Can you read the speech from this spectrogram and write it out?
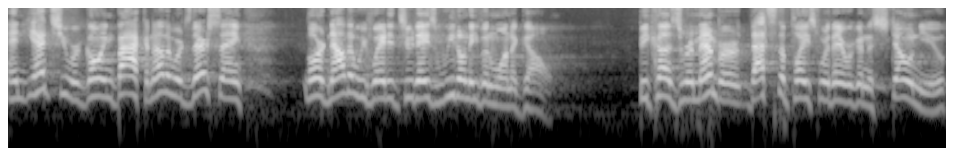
and yet you were going back. In other words, they're saying, Lord, now that we've waited two days, we don't even want to go. because remember, that's the place where they were going to stone you.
